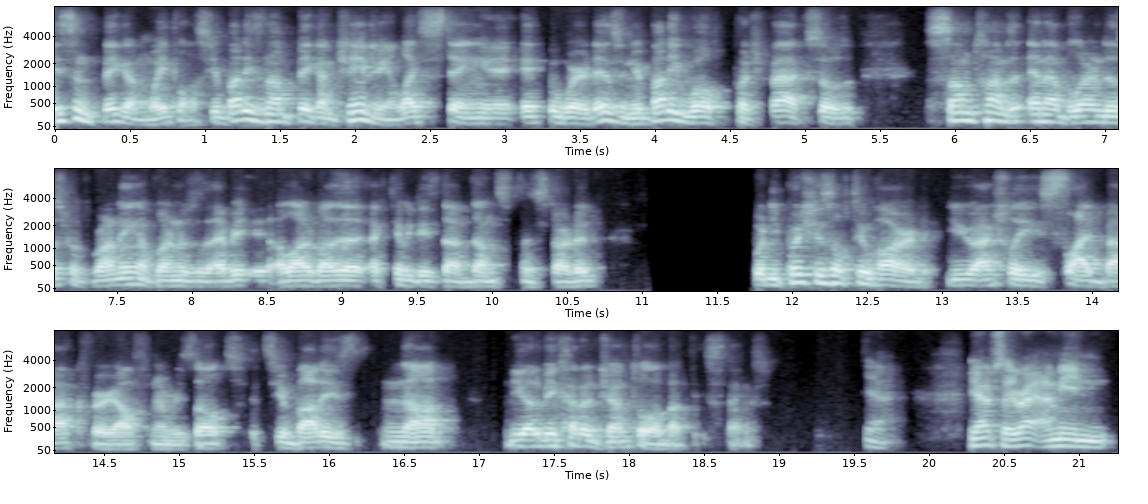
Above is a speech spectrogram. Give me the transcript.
isn't big on weight loss. Your body's not big on changing. It likes staying eh, eh, where it is, and your body will push back. So sometimes, and I've learned this with running. I've learned this with every a lot of other activities that I've done since I started. When you push yourself too hard, you actually slide back very often in results. It's your body's not. You got to be kind of gentle about these things. Yeah, you're absolutely right. I mean,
